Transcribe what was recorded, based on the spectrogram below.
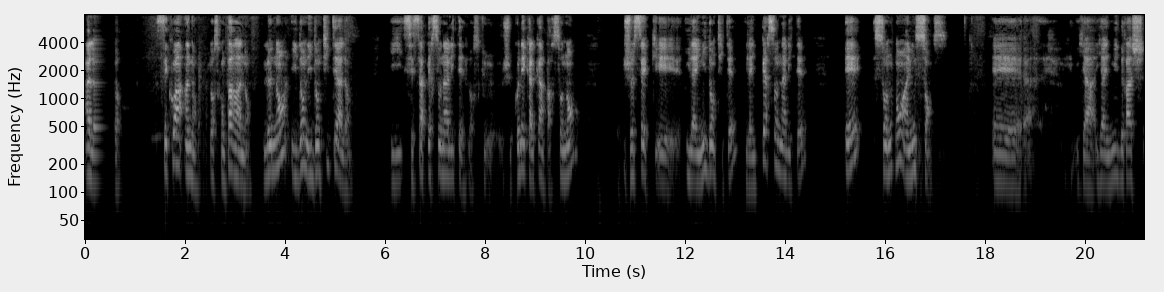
Alors, c'est quoi un nom? Lorsqu'on parle d'un nom, le nom, il donne l'identité à l'homme. C'est sa personnalité. Lorsque je connais quelqu'un par son nom, je sais qu'il a une identité, il a une personnalité et son nom a un sens. Et il y a, une midrash,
